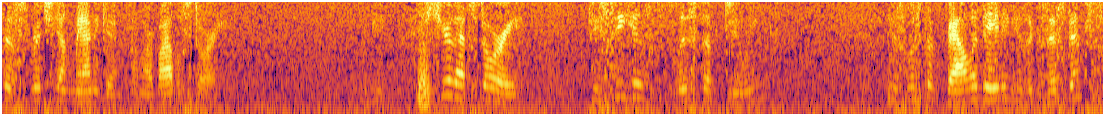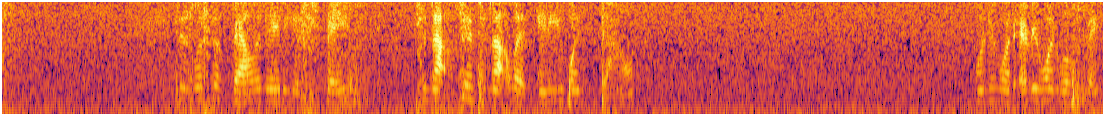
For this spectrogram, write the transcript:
This rich young man again from our Bible story. When you hear that story, do you see his list of doing? His list of validating his existence? His list of validating his faith to not to, to not let anyone down? Wondering what everyone will think?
